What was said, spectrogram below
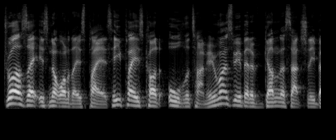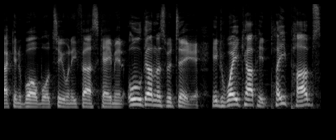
Drazah is not one of those players. He plays COD all the time. He reminds me a bit of Gunless, actually, back in World War II when he first came in. All Gunless would do, he'd wake up, he'd play pubs,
